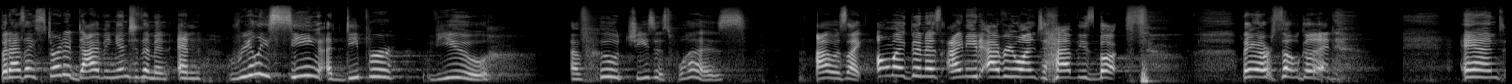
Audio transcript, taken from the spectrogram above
But as I started diving into them and, and really seeing a deeper view of who Jesus was, I was like, oh my goodness, I need everyone to have these books. They are so good. And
